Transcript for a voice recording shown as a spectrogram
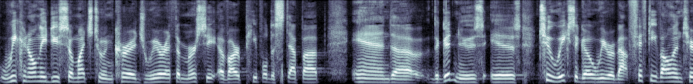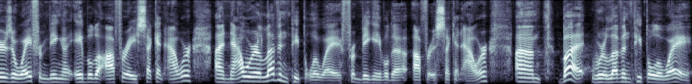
we can only do so much to encourage. We are at the mercy of our people to step up. And uh, the good news is, two weeks ago, we were about 50 volunteers away from being uh, able to offer a second hour. Uh, now we're 11 people away from being able to offer a second hour. Um, but we're 11 people away.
